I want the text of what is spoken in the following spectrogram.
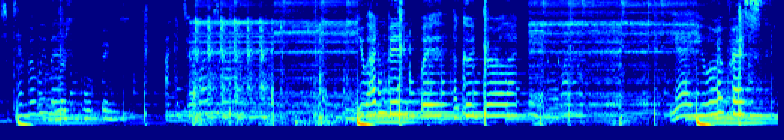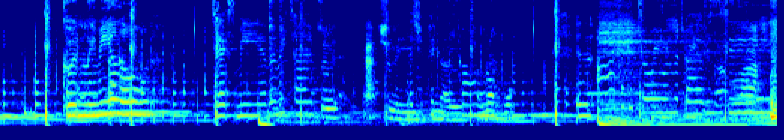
September the most important things. I could tell by your. You hadn't been with a good girl like me. Yeah, you were impressed. Couldn't leave me alone. Text me every time. So actually, you pick you up know, the a lot more. And I had control in the driver's seat.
